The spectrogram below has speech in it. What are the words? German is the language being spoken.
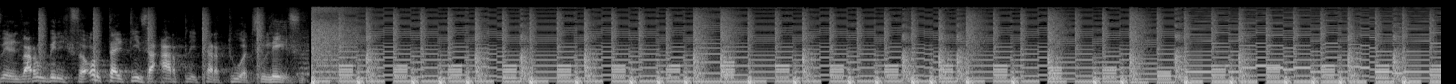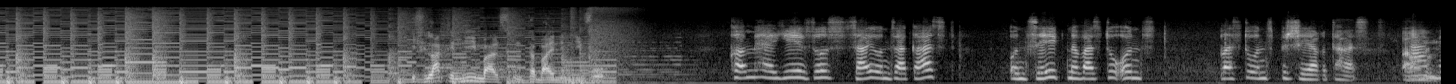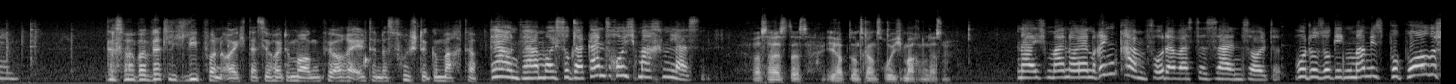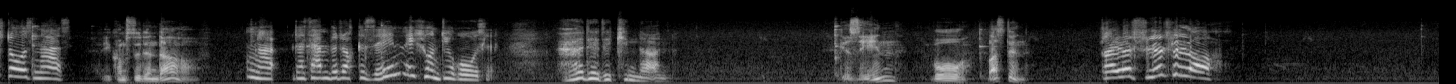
Gottes Willen, warum bin ich verurteilt, diese Art Literatur zu lesen? Ich lache niemals unter meinem Niveau. Komm, Herr Jesus, sei unser Gast und segne, was du uns, was du uns beschert hast. Amen. Das war aber wirklich lieb von euch, dass ihr heute Morgen für eure Eltern das Frühstück gemacht habt. Ja, und wir haben euch sogar ganz ruhig machen lassen. Was heißt das? Ihr habt uns ganz ruhig machen lassen. Na, ich meine euren Ringkampf oder was das sein sollte, wo du so gegen Mamis Popo gestoßen hast. Wie kommst du denn darauf? Na, das haben wir doch gesehen, ich und die Rosel. Hör dir die Kinder an. Gesehen? Wo? Was denn? Alles Schlüsselloch.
